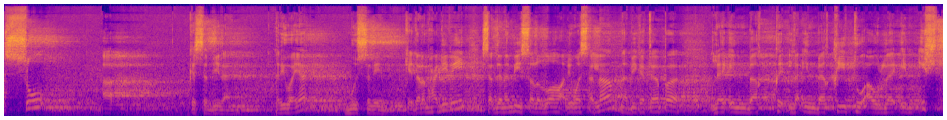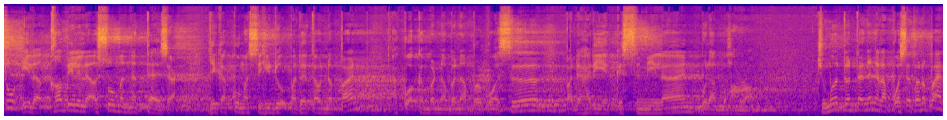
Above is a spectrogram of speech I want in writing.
su ke-9 riwayat Muslim. Okey dalam hadis ni sabda Nabi sallallahu alaihi wasallam Nabi kata apa? La in baqi la in baqitu aw la in ishtu ila qabil la asuman natasa. Jika aku masih hidup pada tahun depan, aku akan benar-benar berpuasa pada hari yang ke-9 bulan Muharram. Cuma tuan-tuan janganlah puasa tahun depan.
